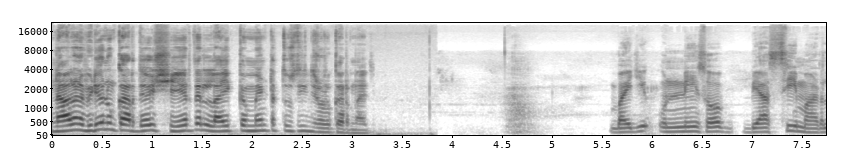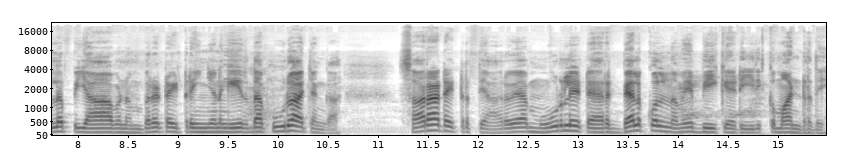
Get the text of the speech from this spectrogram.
ਨਾਲ ਨਾਲ ਵੀਡੀਓ ਨੂੰ ਕਰ ਦਿਓ ਸ਼ੇਅਰ ਤੇ ਲਾਈਕ ਕਮੈਂਟ ਤੁਸੀਂ ਜ਼ਰੂਰ ਕਰਨਾ ਜੀ। ਬਾਈ ਜੀ 1982 model Punjab number, tractor engine gear ਦਾ ਪੂਰਾ ਚੰਗਾ। ਸਾਰਾ ਟਰੈਕਟਰ ਤਿਆਰ ਹੋਇਆ ਮੂਰਲੇ ਟਾਇਰ ਬਿਲਕੁਲ ਨਵੇਂ BKT ਦੇ, ਕਮਾਂਡਰ ਦੇ।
